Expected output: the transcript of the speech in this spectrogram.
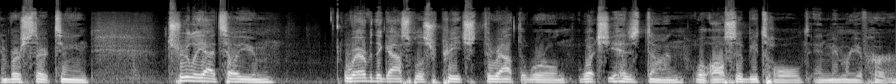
In verse 13, truly I tell you, wherever the gospel is preached throughout the world, what she has done will also be told in memory of her,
